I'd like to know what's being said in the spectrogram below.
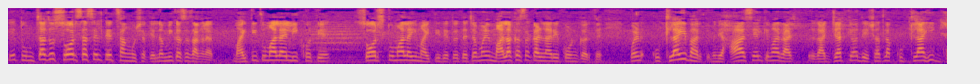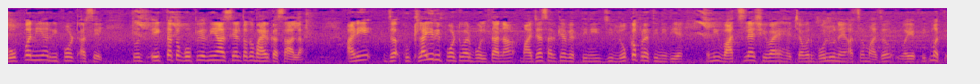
हे तुमचा जो सोर्स असेल तेच सांगू शकेल ना? मी कसं सांगणार? माहिती तुम्हाला लीक होते सोर्स तुम्हालाही माहिती देतोय. त्याच्यामुळे मला कसं कळणार आहे कोण करते पण कुठलाही भारतीय म्हणजे हा असेल किंवा राज- राज्यात किंवा देशातला कुठलाही गोपनीय रिपोर्ट असेल तो एक तर तो गोपनीय असेल तर तो बाहेर कसा आला? आणि ज कुठल्याही रिपोर्टवर बोलताना माझ्यासारख्या व्यक्तींनी जी लोकप्रतिनिधी आहे त्यांनी वाचल्याशिवाय ह्याच्यावर बोलू नये असं माझं वैयक्तिक मत आहे.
